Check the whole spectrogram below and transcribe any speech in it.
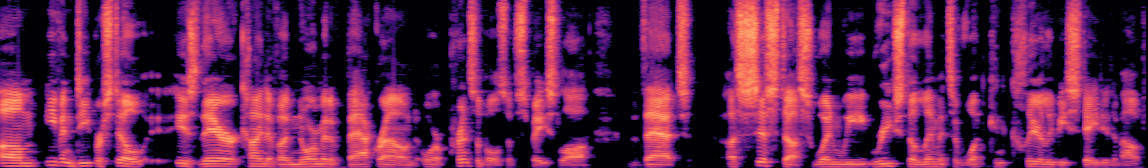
um, even deeper still, is there kind of a normative background or principles of space law that assist us when we reach the limits of what can clearly be stated about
